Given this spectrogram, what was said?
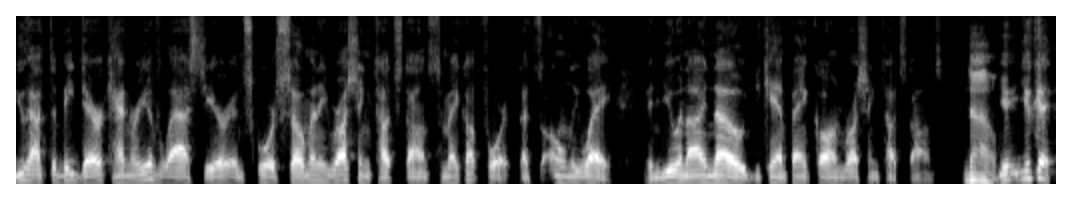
you have to be Derrick Henry of last year and score so many rushing touchdowns to make up for it. That's the only way. And you and I know you can't bank on rushing touchdowns. No. You you get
